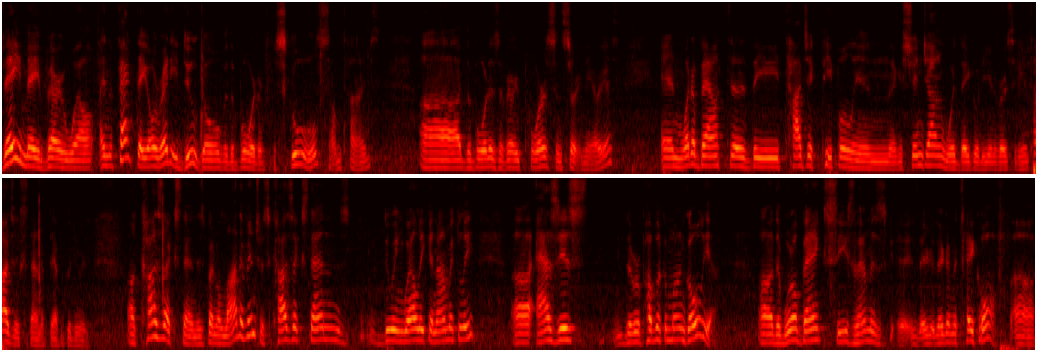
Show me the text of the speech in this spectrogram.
They may very well, and in fact, they already do go over the border for schools sometimes. Uh, the borders are very porous in certain areas. And what about uh, the Tajik people in Xinjiang? Would they go to university in Tajikistan if they have a good university? Uh, Kazakhstan, there's been a lot of interest. Kazakhstan is doing well economically, uh, as is the Republic of Mongolia. Uh, the World Bank sees them as uh, they're, they're going to take off uh,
